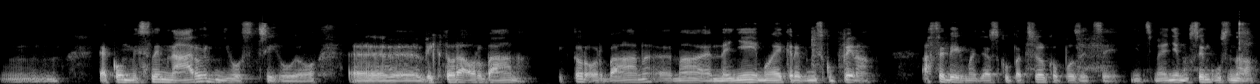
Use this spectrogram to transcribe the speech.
mm, jako myslím národního střihu, jo, e, Viktora Orbána. Viktor Orbán e, má, není moje krevní skupina. Asi bych v Maďarsku patřil k opozici. Nicméně musím uznat,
